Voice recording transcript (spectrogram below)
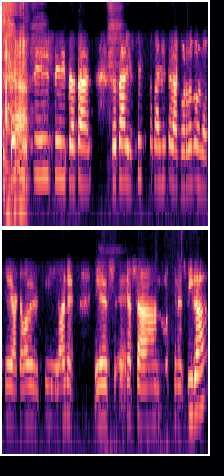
sí, sí, total, total, y estoy totalmente de acuerdo con lo que acaba de decir Anne. Es, o sea, no tienes vida,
